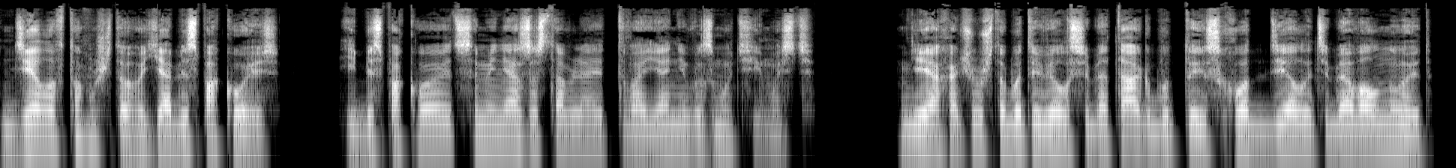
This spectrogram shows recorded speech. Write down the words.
«Дело в том, что я беспокоюсь, и беспокоиться меня заставляет твоя невозмутимость. Я хочу, чтобы ты вел себя так, будто исход дела тебя волнует,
